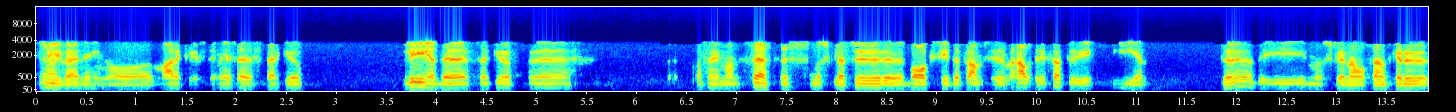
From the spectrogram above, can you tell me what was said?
frivärning och marklyft. Det är så här, stärka upp leder, söker upp, eh, vad säger man, sätesmuskulatur, baksidor, framsidor. Men aldrig så att du är helt död i musklerna och sen ska du,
